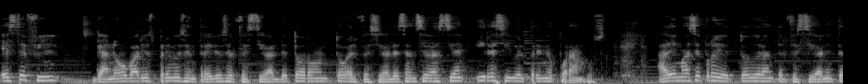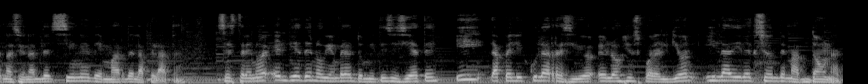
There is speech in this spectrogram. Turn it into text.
Este film ganó varios premios, entre ellos el Festival de Toronto, el Festival de San Sebastián y recibió el premio por ambos. Además se proyectó durante el Festival Internacional del Cine de Mar de la Plata. Se estrenó el 10 de noviembre del 2017 y la película recibió elogios por el guion y la dirección de McDonald,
